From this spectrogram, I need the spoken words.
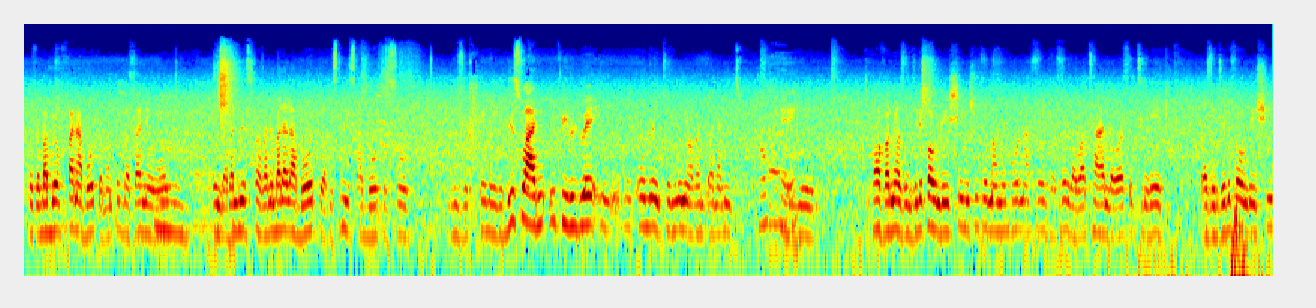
Because ababefana bodwa amantombazane wodwa. And abantu besifazane balala bodwa besilisa bodwa so ukuze kuhleleke this one ibhildwe olwethu omunye wabantwana bethu. Okay. Wavane wazenzela i-foundation shuthi emane ebona senza senza wathanda wasethi ngeke. Wazenzela i-foundation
